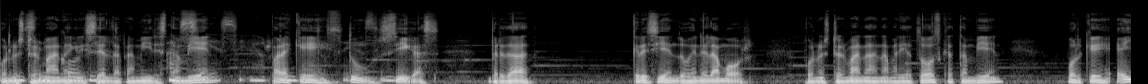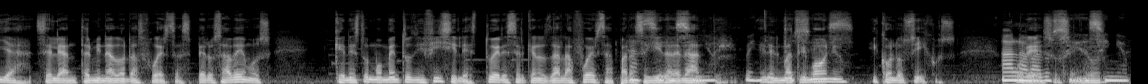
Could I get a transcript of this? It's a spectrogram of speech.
por nuestra hermana Griselda Ramírez también, para que tú sigas, ¿verdad?, creciendo en el amor, por nuestra hermana Ana María Tosca también, porque ella se le han terminado las fuerzas, pero sabemos que en estos momentos difíciles tú eres el que nos da la fuerza para seguir adelante en el matrimonio y con los hijos. Alabado Por eso, Señor, Señor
